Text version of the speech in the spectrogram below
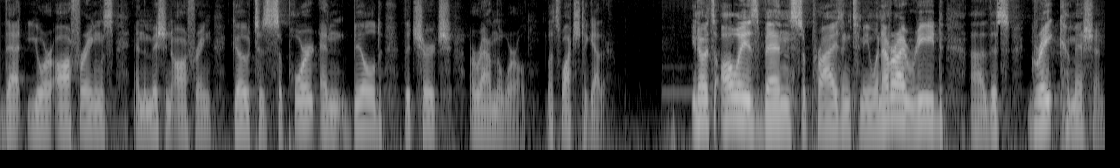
that your offerings and the mission offering go to support and build the church around the world. Let's watch together. You know, it's always been surprising to me whenever I read uh, this Great Commission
